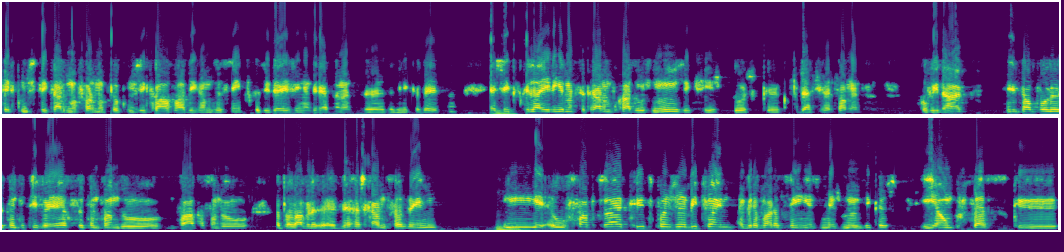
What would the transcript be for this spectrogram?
ter que me explicar de uma forma pouco musical, vá, digamos assim, porque as ideias vinham diretamente da, da minha cabeça. Achei que se calhar iria massacrar um bocado os músicos e as pessoas que, que pudesse eventualmente convidar. Então, por tentativa e erro, fui tentando, vá, passando a palavra, eh, desenrascar-me sozinho. E o facto é que depois habituei-me a gravar assim as minhas músicas e é um processo que,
